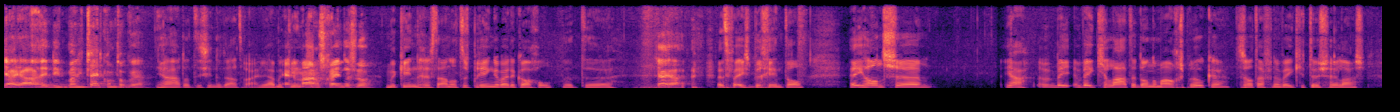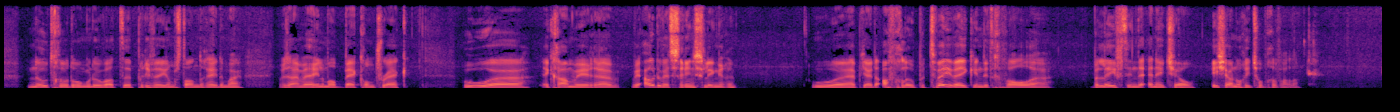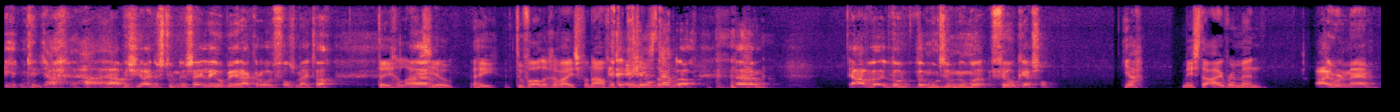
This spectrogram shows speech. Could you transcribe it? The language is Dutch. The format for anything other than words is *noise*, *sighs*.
Ja, ja die, maar die tijd komt ook weer. Ja, dat is inderdaad waar. Ja, mijn en de maan schijnt er zo. Mijn kinderen staan al te springen bij de kachel. Dat, uh, ja, ja. *laughs* het feest begint al. hey Hans, uh, ja, een, een, weekje later dan normaal gesproken. Hè? Er zat even een weekje tussen helaas. Noodgedwongen door wat uh, privéomstandigheden. Maar we zijn weer helemaal back on track. Hoe, ik ga hem weer, weer ouderwets erin slingeren. Hoe heb jij de afgelopen twee weken in dit geval beleefd in de NHL? Is jou nog iets opgevallen? Ja, hebben ze eines toen, zei Leo Beenhakker ooit volgens mij, toch? Tegen Lazio. Um, hey, toevalligerwijs vanavond. Heel dat nog. um, ja, we, we, moeten hem noemen Phil Kessel. Ja, Mr. Ironman. Ironman.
